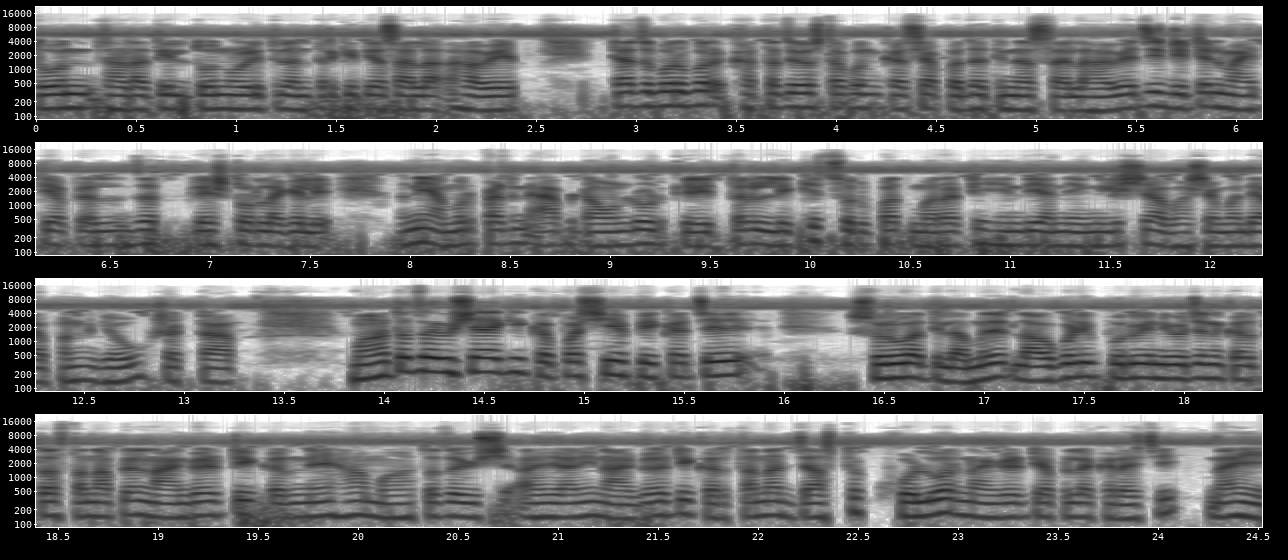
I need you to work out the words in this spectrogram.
दोन झाडातील दोन ओळीतील अंतर किती असायला हवे? त्याचबरोबर खताचे व्यवस्थापन कशा पद्धतीने असायला हवे? याची डिटेल माहिती आपल्याला जर प्ले स्टोअरला गेले आणि अमूर पॅटर्न ॲप डाउनलोड केली तर लिखित स्वरूपात मराठी हिंदी आणि इंग्लिश या भाषेमध्ये आपण घेऊ शकता. महत्त्वाचा विषय आहे की कपाशी या पिकाचे सुरुवातीला म्हणजे लागवडीपूर्वी नियोजन करत असताना आपल्याला नांगरटी करणे हा महत्त्वाचा विषय आहे आणि नांगरटी करताना जास्त खोलवर नांगरटी आपल्याला करायची नाही.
